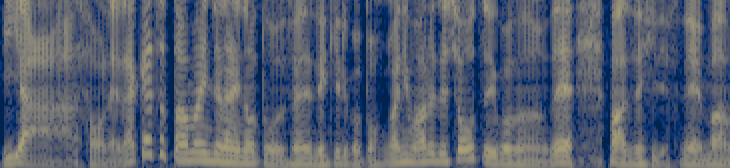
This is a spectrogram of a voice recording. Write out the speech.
いやー、それだけはちょっと甘いんじゃないのとですね。できること他にもあるでしょうということなので、まあぜひですね、ま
